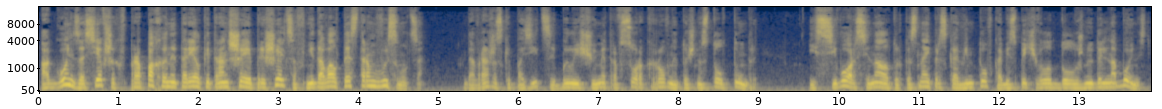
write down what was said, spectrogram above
Огонь засевших в пропаханной тарелкой траншеи пришельцев не давал тестерам высунуться. До вражеской позиции было еще метров сорок ровный точно стол тундры. Из всего арсенала только снайперская винтовка обеспечивала должную дальнобойность,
